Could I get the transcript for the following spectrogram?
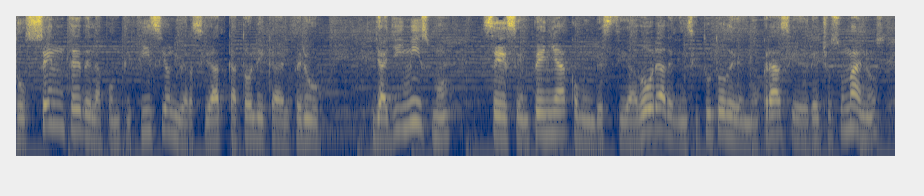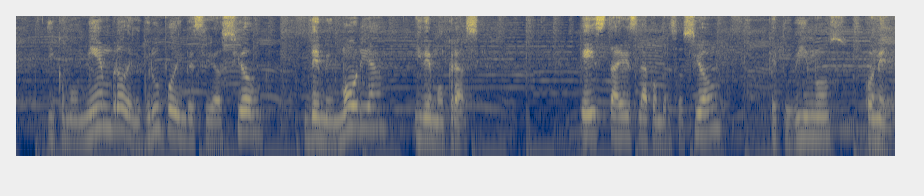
docente de la Pontificia Universidad Católica del Perú y allí mismo se desempeña como investigadora del Instituto de Democracia y Derechos Humanos y como miembro del Grupo de Investigación de Memoria y Democracia. Esta es la conversación que tuvimos con ella.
